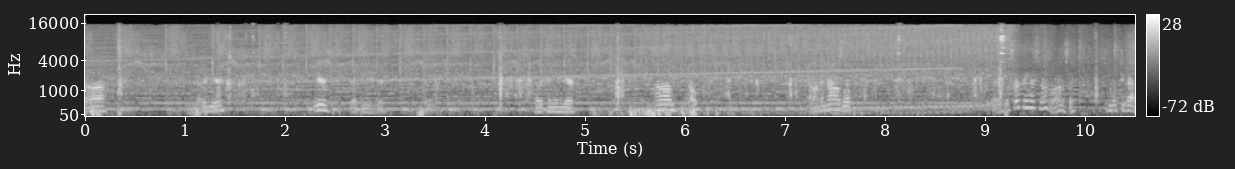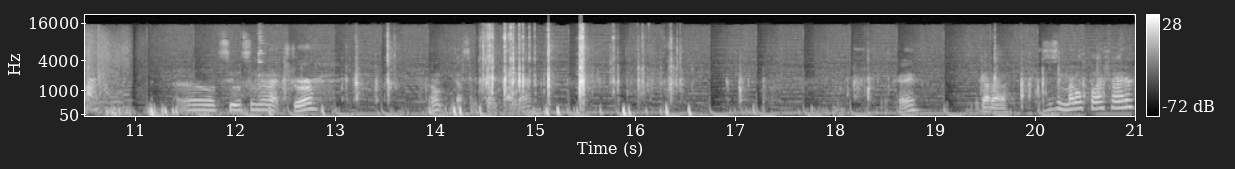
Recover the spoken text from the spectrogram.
Uh, another gear. Here's the gear. Another pinion gear. Um, oh. Down the nozzle. What's working this nozzle, honestly? Not too bad. Uh, let's see what's in the next drawer. Oh, got some Okay. We got a. Is this a metal flash hider?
